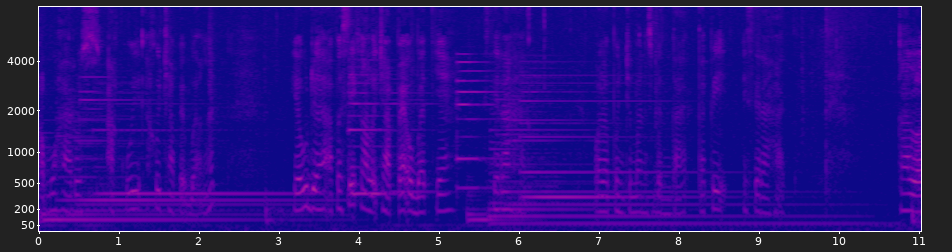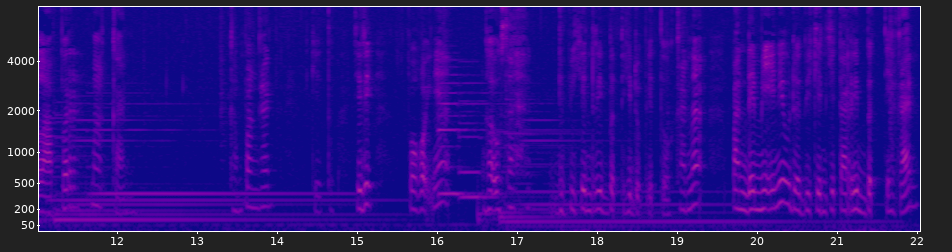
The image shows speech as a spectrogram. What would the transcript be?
kamu harus akui aku capek banget ya udah apa sih kalau capek obatnya? Istirahat. Walaupun cuma sebentar tapi istirahat. Kalau lapar makan. Gampang kan? Gitu. Jadi pokoknya nggak usah dibikin ribet hidup itu. Karena pandemi ini udah bikin kita ribet ya kan?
